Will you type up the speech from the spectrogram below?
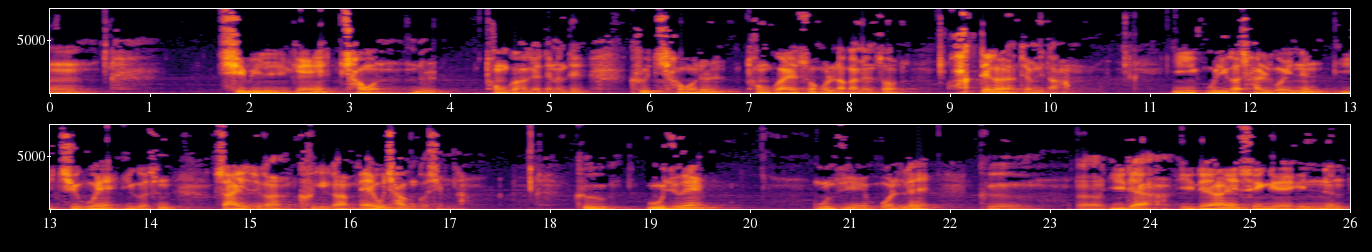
음, 11개의 차원을 통과하게 되는데 그 차원을 통과해서 올라가면서 확대가 됩니다. 이 우리가 살고 있는 이 지구의 이것은 사이즈가 크기가 매우 작은 것입니다. 그 우주의 우주의 원래 그 어, 이데아, 이데아의 세계에 있는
